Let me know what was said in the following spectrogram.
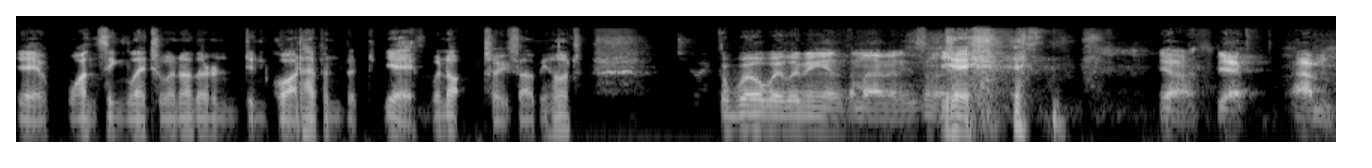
yeah, one thing led to another and didn't quite happen. But yeah, we're not too far behind. The world we're living in at the moment, isn't it? Yeah. Yeah, yeah. Um,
